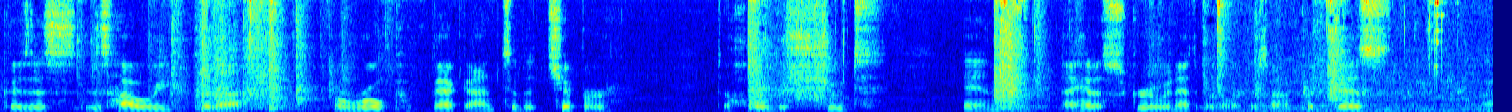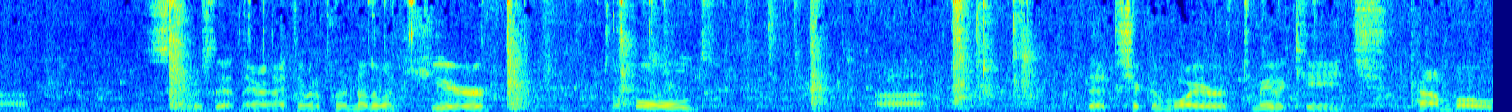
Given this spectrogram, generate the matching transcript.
because this is how we put a, a rope back onto the chipper to hold the chute in. I had a screw and that wasn't working, I'm going to put this, uh, sandwich that in there, and I think I'm going to put another one here to hold uh, the chicken wire tomato cage combo.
